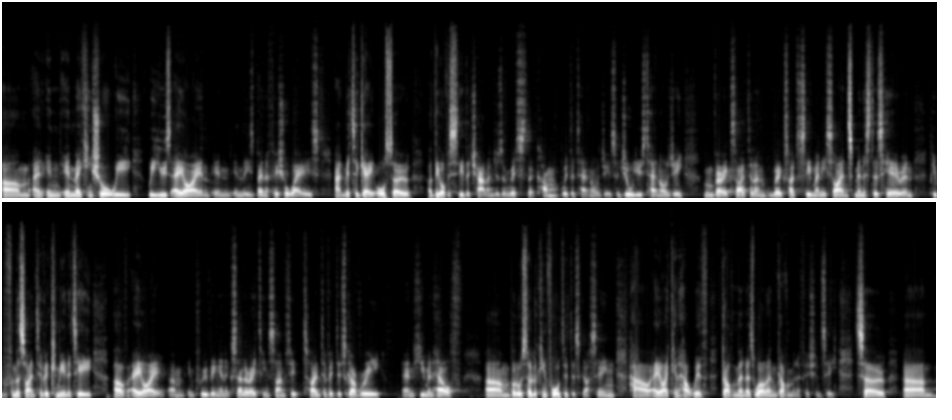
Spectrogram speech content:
um, in, in making sure we, we use AI in, in, in these beneficial ways and mitigate also uh, the obviously the challenges and risks that come with the technology. It's a dual use technology. I'm very excited. I'm very excited to see many science ministers here and people from the scientific community of AI um, improving and accelerating scientific, scientific discovery and human health um, but also looking forward to discussing how AI can help with government as well and government efficiency. So, um,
